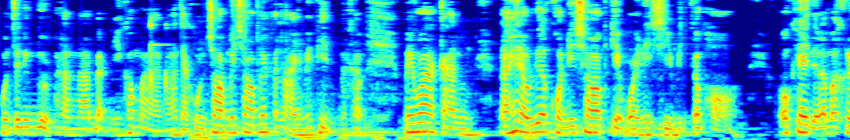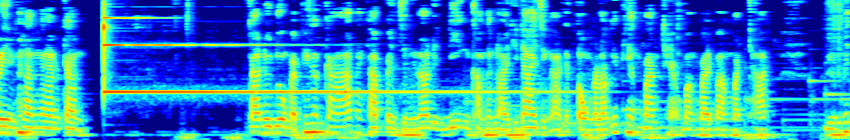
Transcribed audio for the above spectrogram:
คุณจะดึงดูดพลังงานแบบนี้เข้ามานะ แต่คุณชอบไม่ชอบไม่เป็นไรไม่ผิดนะครับ ไม่ว่ากันและให้เราเลือกคนที่ชอบเก็บไว้ในชีวิตก็พอ โอเค เดี๋ยวเรามาคลีนพลังงานกัน การดูดวงแบบพิกการ์ดนะครับ เป็น general reading คำทำนายที่ได้จึงอาจจะตรงกับเราแค่เพียงบางแถวบางใบบางบรรทัด หรือไม่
